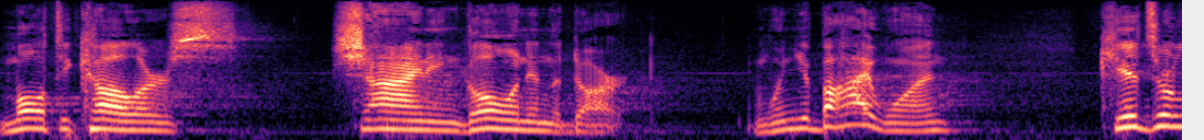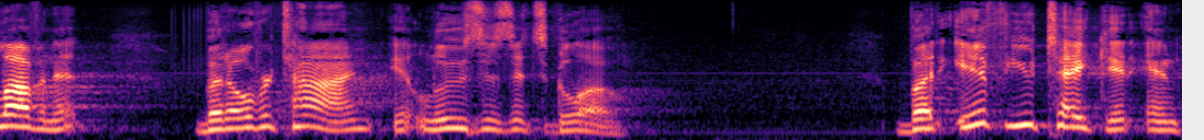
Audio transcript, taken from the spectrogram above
Multicolors, shining, glowing in the dark. And when you buy one, kids are loving it, but over time, it loses its glow. But if you take it and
